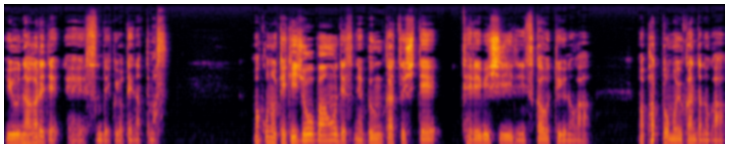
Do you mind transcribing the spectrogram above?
いう流れで、えー、進んでいく予定になってます。まあ、この劇場版をですね、分割してテレビシリーズに使うというのが、まあ、パッと思い浮かんだのが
